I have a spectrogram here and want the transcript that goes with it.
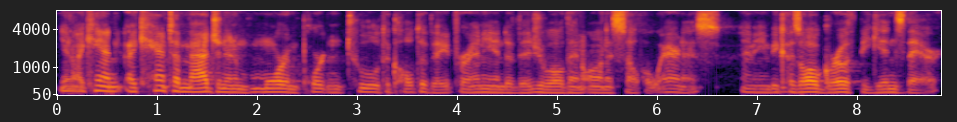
you know, I can't, I can't imagine a more important tool to cultivate for any individual than honest self-awareness. I mean, because all growth begins there.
